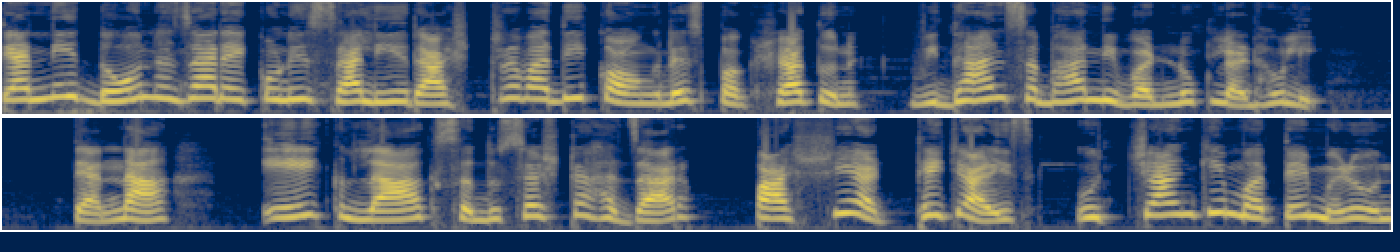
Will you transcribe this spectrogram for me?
त्यांनी दोन हजार एकोणीस साली राष्ट्रवादी काँग्रेस पक्षातून विधानसभा निवडणूक लढवली. त्यांना एक लाख सदुसष्ट हजार पाचशे अठ्ठेचाळीस उच्चांकी मते मिळून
